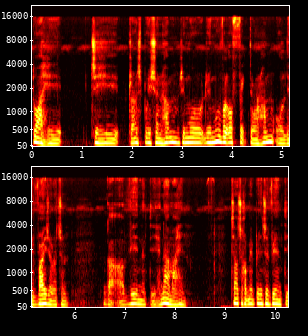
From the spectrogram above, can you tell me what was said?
tua hi chi transposition ham remove removal of factor ham all divisor chun ga ven ti hena ma hin cha chu khame pen chu ven ti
